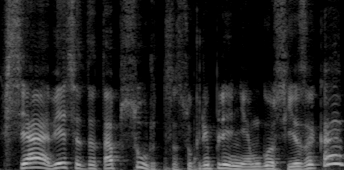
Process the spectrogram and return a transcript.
вся, весь этот абсурд с укреплением госязыка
